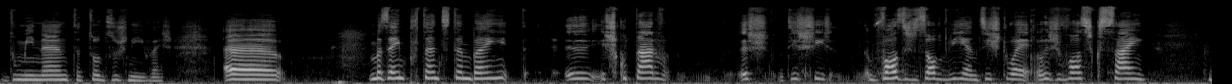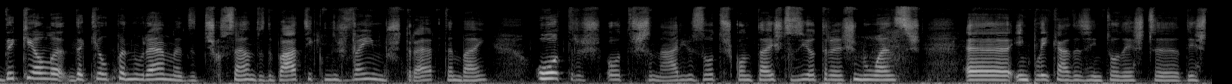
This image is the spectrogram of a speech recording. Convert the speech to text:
dominante a todos os níveis. Uh, mas é importante também uh, escutar as, vozes desobedientes, isto é, as vozes que saem daquele, daquele panorama de discussão, de debate e que nos vêm mostrar também outros, outros cenários, outros contextos e outras nuances uh, implicadas em todo, este, deste,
